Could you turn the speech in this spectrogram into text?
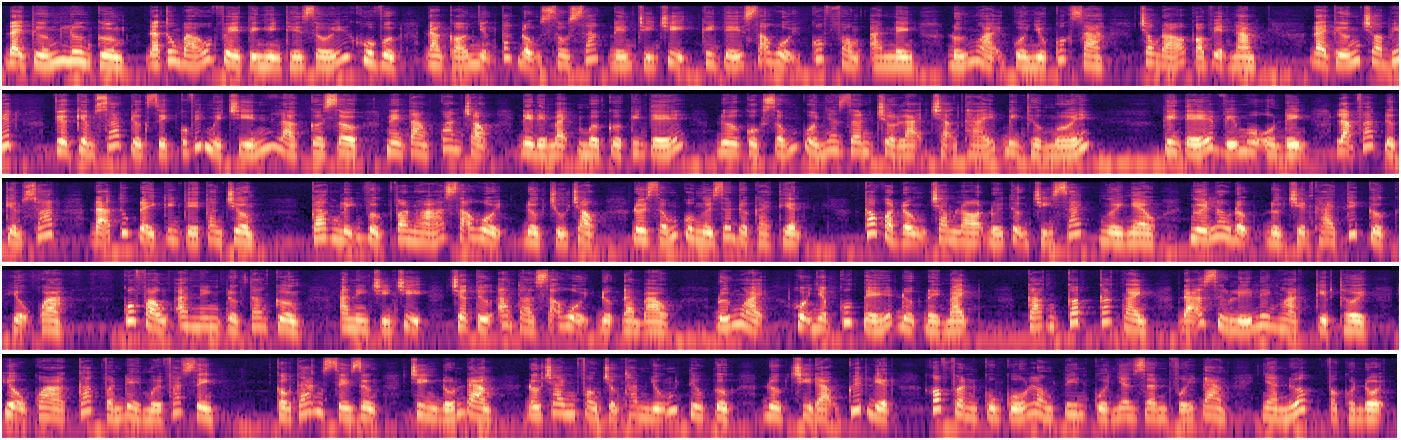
Đại tướng Lương Cường đã thông báo về tình hình thế giới, khu vực đang có những tác động sâu sắc đến chính trị, kinh tế, xã hội, quốc phòng, an ninh, đối ngoại của nhiều quốc gia, trong đó có Việt Nam. Đại tướng cho biết, việc kiểm soát được dịch COVID-19 là cơ sở, nền tảng quan trọng để đẩy mạnh mở cửa kinh tế, đưa cuộc sống của nhân dân trở lại trạng thái bình thường mới. Kinh tế vĩ mô ổn định, lạm phát được kiểm soát đã thúc đẩy kinh tế tăng trưởng. Các lĩnh vực văn hóa, xã hội được chú trọng, đời sống của người dân được cải thiện – các hoạt động chăm lo đối tượng chính sách, người nghèo, người lao động được triển khai tích cực, hiệu quả. Quốc phòng an ninh được tăng cường, an ninh chính trị, trật tự an toàn xã hội được đảm bảo, đối ngoại, hội nhập quốc tế được đẩy mạnh. Các cấp các ngành đã xử lý linh hoạt kịp thời, hiệu quả các vấn đề mới phát sinh. công tác xây dựng, trình đốn Đảng, đấu tranh phòng chống tham nhũng tiêu cực được chỉ đạo quyết liệt, góp phần củng cố lòng tin của nhân dân với Đảng, nhà nước và quân đội.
